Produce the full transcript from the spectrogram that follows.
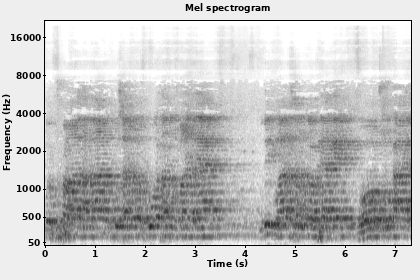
ஒரு புஷ்பமாக தாங்களா புது சார்பு பூவ சார்பு புஷ்பமாக தலையா بات سے ان کو پھیلا کے وہ اس ہے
